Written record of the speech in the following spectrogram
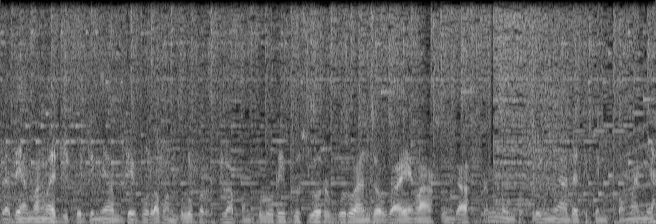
berarti emang lagi ikutinnya depo 80 per 80 ribu seluruh buruan cobain langsung gaskan untuk linknya ada di pin komen ya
